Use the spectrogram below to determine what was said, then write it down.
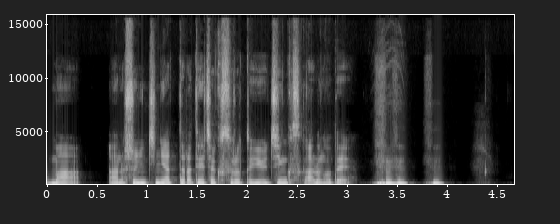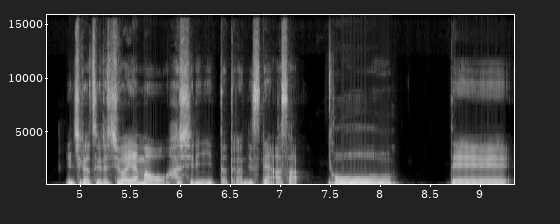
まあ、あの、初日にやったら定着するというジンクスがあるので、1月1日は山を走りに行ったって感じですね、朝。おー。で、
